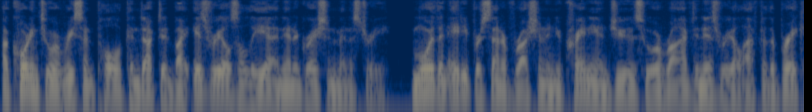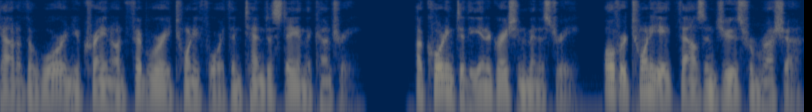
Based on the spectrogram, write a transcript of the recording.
According to a recent poll conducted by Israel's Aliyah and Integration Ministry, more than 80% of Russian and Ukrainian Jews who arrived in Israel after the breakout of the war in Ukraine on February 24 intend to stay in the country. According to the Integration Ministry, over 28,000 Jews from Russia,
